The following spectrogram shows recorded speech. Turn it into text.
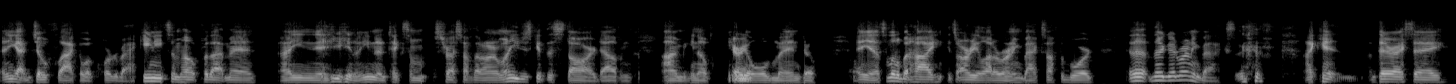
and you got Joe Flacco at quarterback. He needs some help for that man. I mean, you know, you know, take some stress off that arm. Why don't you just get the star, Dalvin? Um, you know, carry old man Joe. And yeah, it's a little bit high. It's already a lot of running backs off the board. And they're good running backs. I can't dare I say.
